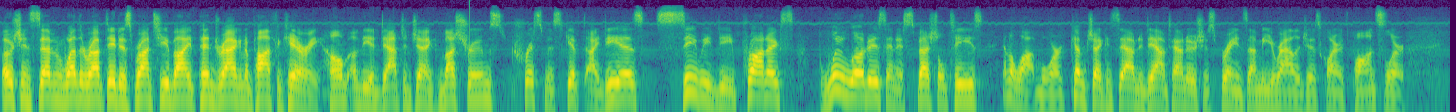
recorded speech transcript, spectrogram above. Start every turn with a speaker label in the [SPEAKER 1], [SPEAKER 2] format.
[SPEAKER 1] Ocean 7 weather update is brought to you by Pendragon Apothecary, home of the adaptogenic mushrooms, Christmas gift ideas, CBD products, Blue Lotus and his specialties, and a lot more. Come check us out in downtown Ocean Springs. I'm meteorologist Clarence Ponsler.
